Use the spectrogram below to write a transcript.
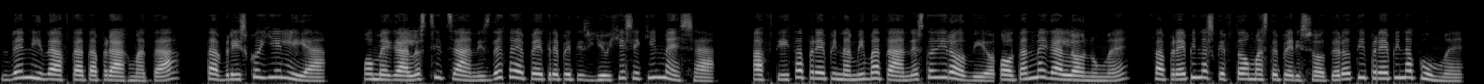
δεν είδα αυτά τα πράγματα, τα βρίσκω γελία. Ο μεγάλος Τσιτσάνης δεν θα επέτρεπε τις γιούχες εκεί μέσα. Αυτοί θα πρέπει να μην πατάνε στο ηρώδιο. Όταν μεγαλώνουμε, θα πρέπει να σκεφτόμαστε περισσότερο τι πρέπει να πούμε.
